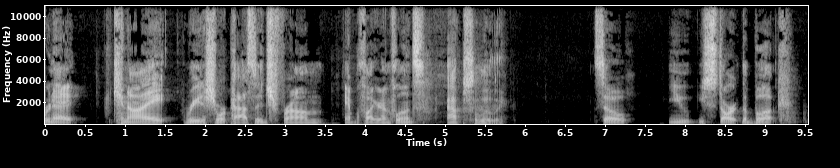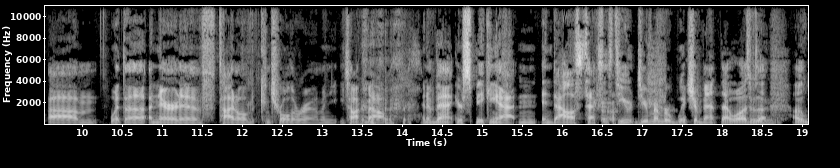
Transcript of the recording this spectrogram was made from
René, can I read a short passage from Amplify Your Influence? Absolutely. So you you start the book um, with a, a, narrative titled "Control the Room," and you, you talk about an event you're speaking at in, in Dallas, Texas. Do you do you remember which event that was? It was a, a,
